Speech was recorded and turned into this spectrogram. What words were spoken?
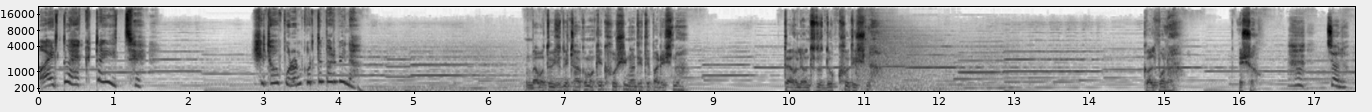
মায়ের তো একটাই ইচ্ছে। সেটাও পূরণ করতে পারবি না। বাবা তুই যদি ঠাকুমাকে খুশি না দিতে পারিস না তাহলে অন্তত দুঃখ দিস না। কল্পনা এসো। হ্যাঁ চলো।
